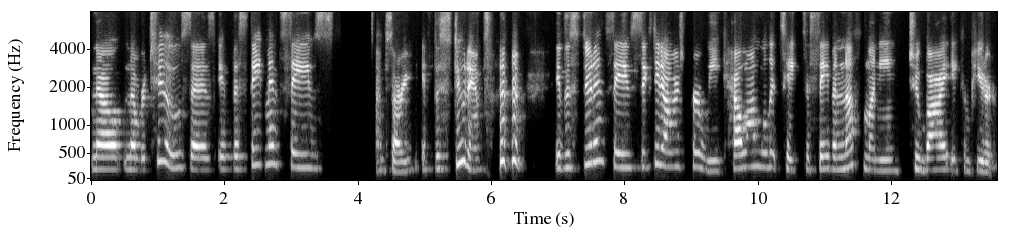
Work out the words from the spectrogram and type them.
now number two says if the statement saves, I'm sorry, if the student, if the student saves $60 per week, how long will it take to save enough money to buy a computer?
